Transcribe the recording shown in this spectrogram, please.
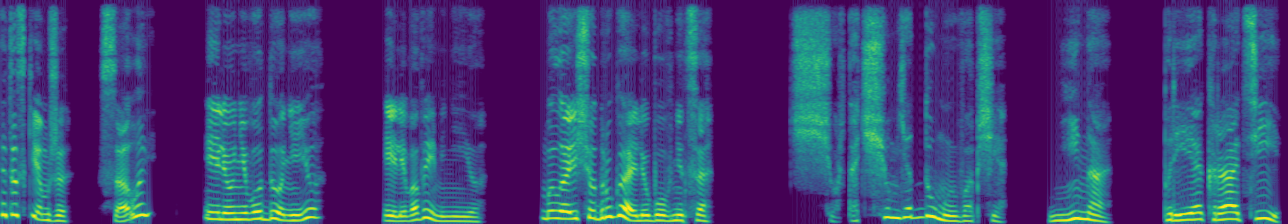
Это с кем же? С Аллой? Или у него до нее? Или во время нее? Была еще другая любовница?» «Черт, о чем я думаю вообще? Нина, прекрати!»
